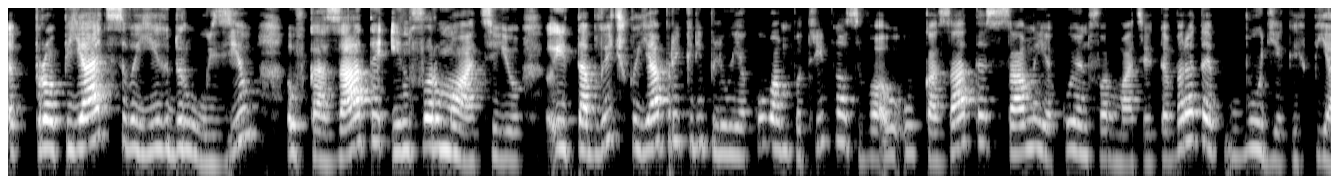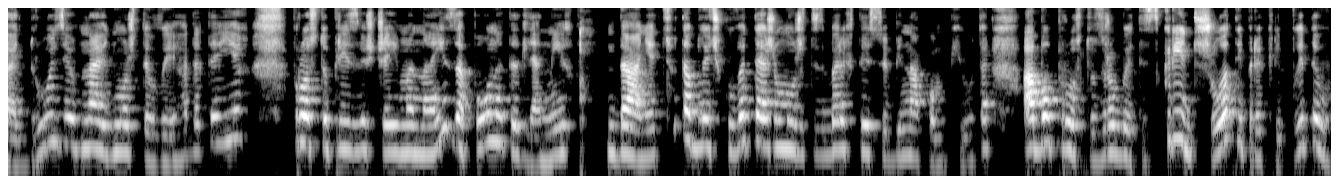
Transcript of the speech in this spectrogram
е, про 5 своїх друзів вказати інформацію. І табличку я прикріплю, яку вам потрібно указати саме яку інформацію. То берете будь-яких 5 друзів, навіть можете вигадати їх, просто прізвище імена і заповнити для них дані. Цю табличку ви теж можете зберегти собі на комп'ютер або просто зробити скріншот і прикріпити в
